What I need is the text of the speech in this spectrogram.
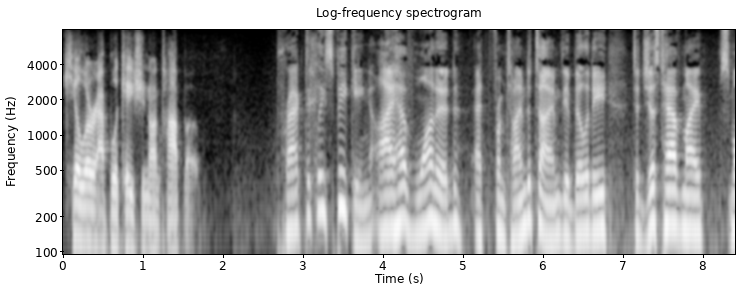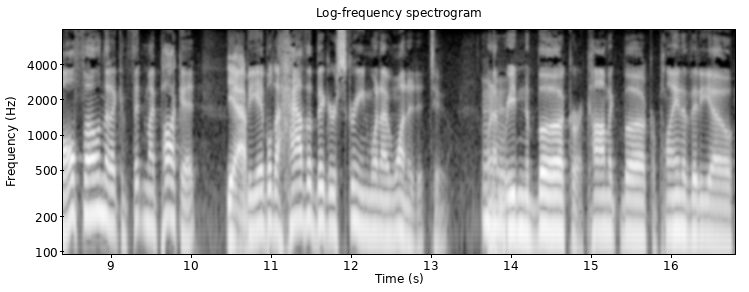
killer application on top of? practically speaking, I have wanted at from time to time the ability to just have my small phone that I can fit in my pocket Yeah. be able to have a bigger screen when I wanted it to. When I'm mm-hmm. reading a book or a comic book or playing a video.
